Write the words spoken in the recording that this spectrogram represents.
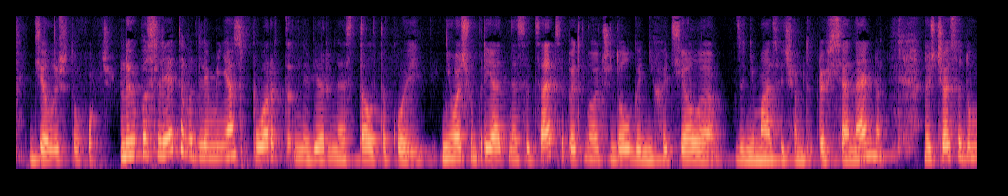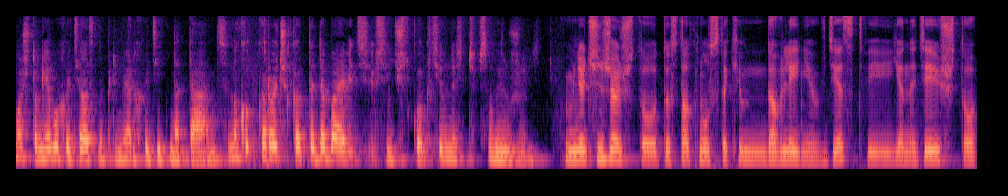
делай, что хочешь. Ну и после этого для меня спорт, наверное, стал такой не очень приятной ассоциацией, поэтому я очень долго не хотела заниматься чем-то профессиональным. Но сейчас я думаю, что мне бы хотелось, например, ходить на танцы. Ну, короче, как-то добавить физическую активность в свою жизнь. Мне очень жаль, что ты столкнулся с таким давлением в детстве, и я надеюсь, что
